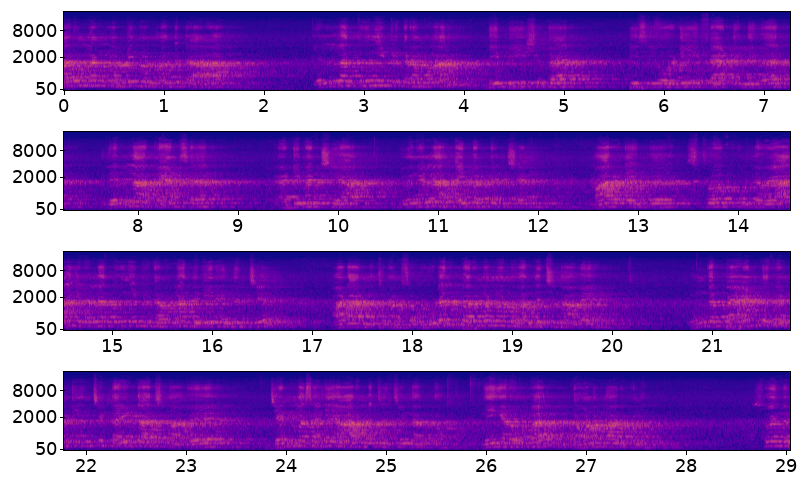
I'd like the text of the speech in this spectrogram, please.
பருமன் அப்படின்னு ஒன்று வந்துட்டா எல்லாம் தூங்கிட்டு இருக்கிறவங்களாம் BP sugar PCOD fatty liver இதெல்லாம் கேன்சர் டிமென்ஷியா இவங்கெல்லாம் ஹைப்பர் டென்ஷன் மாரடைப்பு ஸ்ட்ரோக் இந்த வியாதிகள் எல்லாம் தூங்கிட்டு இருக்கிறவங்களாம் திடீர்னு எந்திரிச்சு ஆட ஆரம்பிச்சிருவாங்க. ஸோ உடல் பருமன் ஒன்று வந்துச்சுனாவே உங்கள் பேண்ட் ரெண்டு இன்ச்சு டைட் ஆச்சுனாவே ஜென்ம சனி ஆரம்பிச்சிருச்சுன்னு அர்த்தம். நீங்கள் ரொம்ப கவனமாக இருக்கணும். ஸோ இந்த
